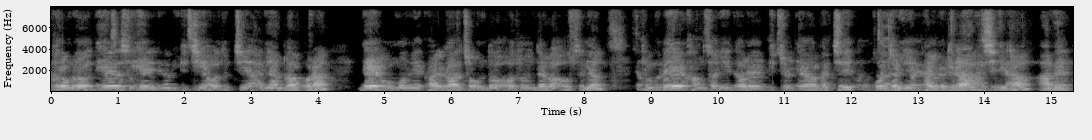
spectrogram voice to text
그러므로 내 속에 있는 빛이 어둡지 아니한가 보라. 내 온몸이 밝아 조금도 어두운 데가 없으면 등불의 강선이 너를 비출 때와 같이 온전히 밝으리라 하시니라. 아멘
